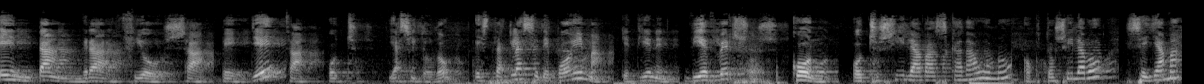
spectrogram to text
en tan graciosa belleza, ocho. Y así todo. Esta clase de poema, que tienen diez versos con ocho sílabas cada uno, octosílabo, se llama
